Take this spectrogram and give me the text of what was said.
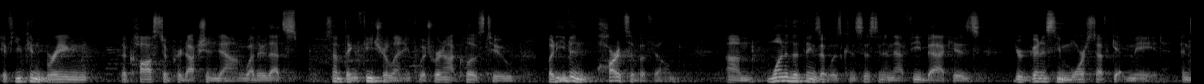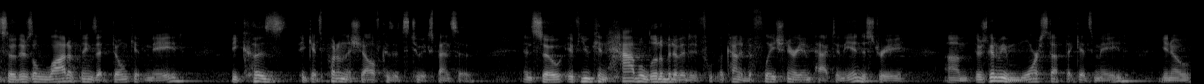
if you can bring the cost of production down, whether that's something feature length, which we're not close to, but even parts of a film. Um, one of the things that was consistent in that feedback is you're going to see more stuff get made. And so there's a lot of things that don't get made because it gets put on the shelf because it's too expensive. And so if you can have a little bit of a, kind of deflationary impact in the industry, um, there's going to be more stuff that gets made. You know,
